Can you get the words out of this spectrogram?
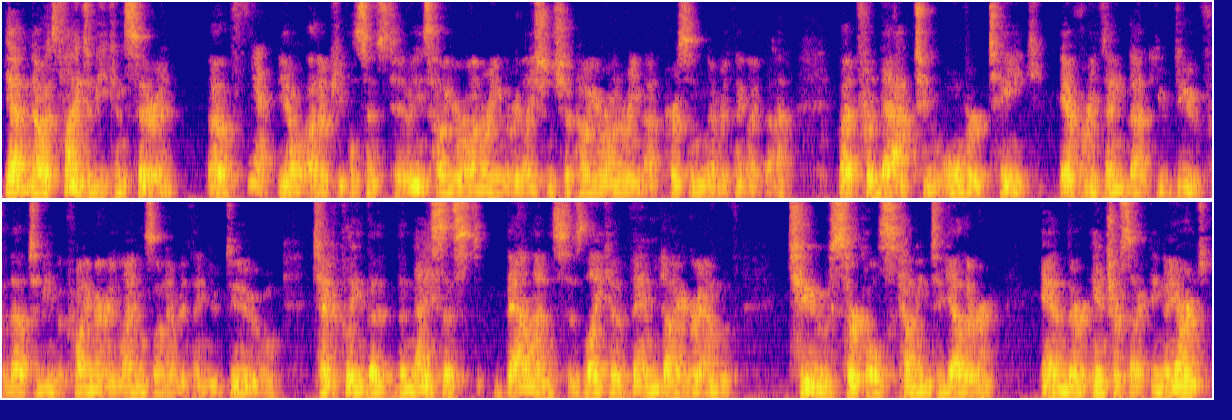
Yeah, no, it's fine to be considerate of Yeah. you know other people's sensitivities, how you're honoring the relationship, how you're honoring that person, and everything like that. But for that to overtake everything that you do, for that to be the primary lens on everything you do, typically the, the nicest balance is like a Venn diagram of two circles coming together and they're intersecting. They aren't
